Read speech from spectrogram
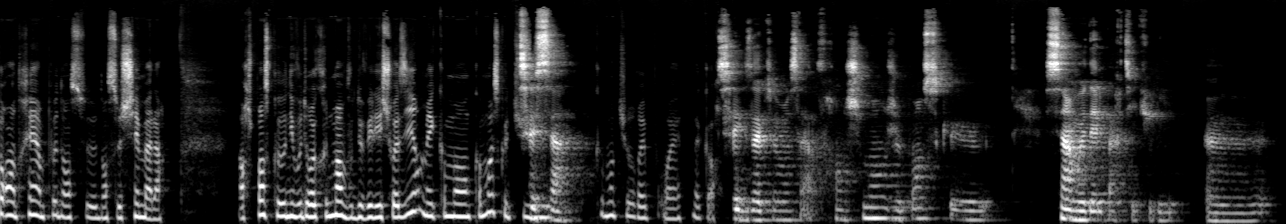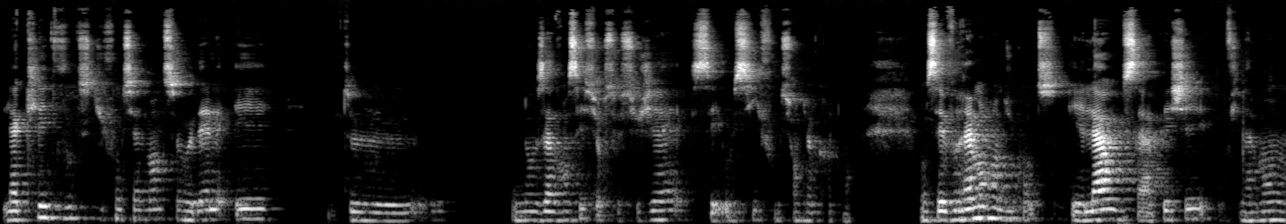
rentrer un peu dans ce, dans ce schéma-là? Alors, je pense qu'au niveau du recrutement, vous devez les choisir, mais comment, comment est-ce que tu. C'est ça. Comment tu réponds Ouais, d'accord. C'est exactement ça. Franchement, je pense que c'est un modèle particulier. Euh, la clé de voûte du fonctionnement de ce modèle et de nos avancées sur ce sujet, c'est aussi fonction du recrutement. On s'est vraiment rendu compte, et là où ça a pêché, où finalement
